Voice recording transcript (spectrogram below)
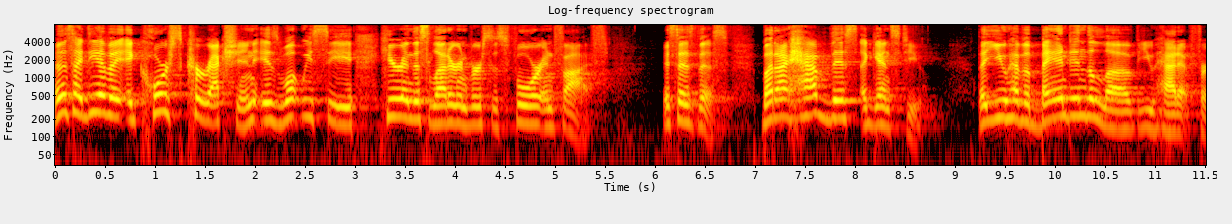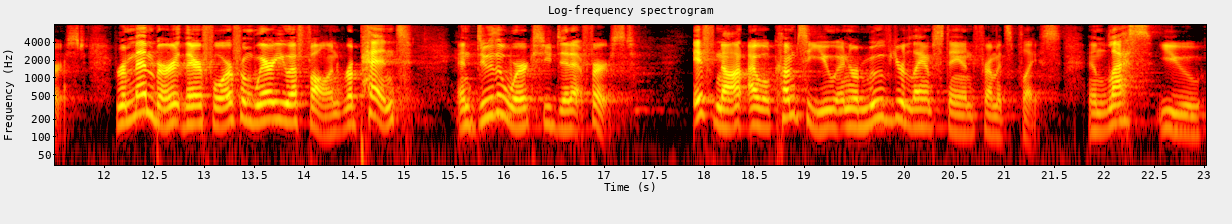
And this idea of a, a, course correction is what we see here in this letter in verses 4 and 5. It says this But I have this against you, that you have abandoned the love you had at first. Remember, therefore, from where you have fallen, repent and do the works you did at first. If not, I will come to you and remove your lampstand from its place, unless you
